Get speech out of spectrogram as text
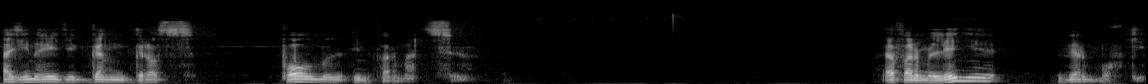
о Гангросс полную информацию. Оформление вербовки.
